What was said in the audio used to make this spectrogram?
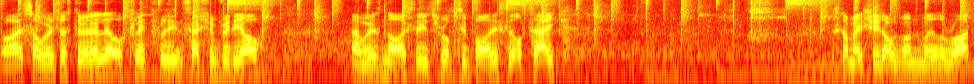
Right, so we're just doing a little clip for the in-session video and we're nicely interrupted by this little take. Just gotta make sure you don't go my other rod.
